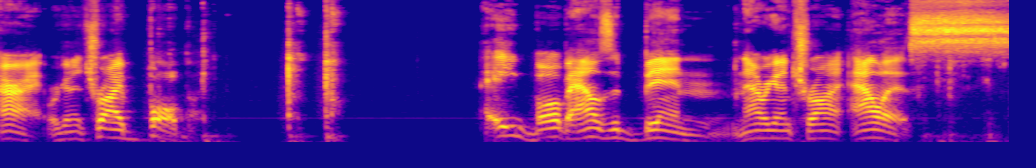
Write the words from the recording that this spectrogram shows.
Alright, we're to try Bob. Hey, Bob, how's it been? Now we're to try Alice.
